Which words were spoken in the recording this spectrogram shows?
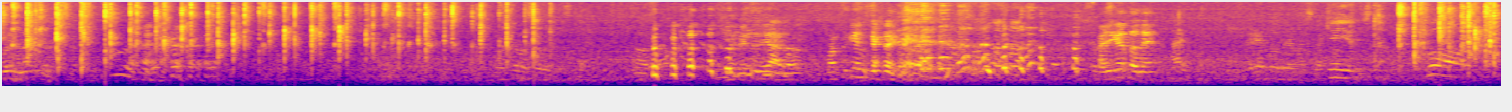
これもないじゃないですか。別にあの罰ゲームじゃないから。ありがとうね。はい。ありがとうございました。金融でした。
